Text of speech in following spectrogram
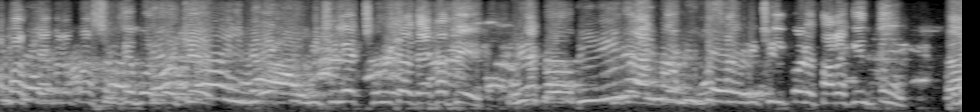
আমার ক্যামেরা পার্সনকে বলব যে একটু মিছিলের ছবিটা দেখাতে। দেখো একদম মশাল মিছিল করে তারা কিন্তু আহ,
